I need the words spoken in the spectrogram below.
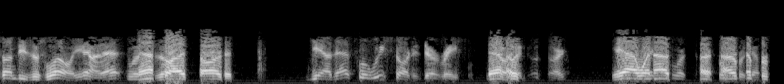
Sundays as well. Yeah, that was. That's uh, where I started. Yeah, that's where we started dirt racing. That Uh, was- go-kart. Yeah, when I, Before- I, I remember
